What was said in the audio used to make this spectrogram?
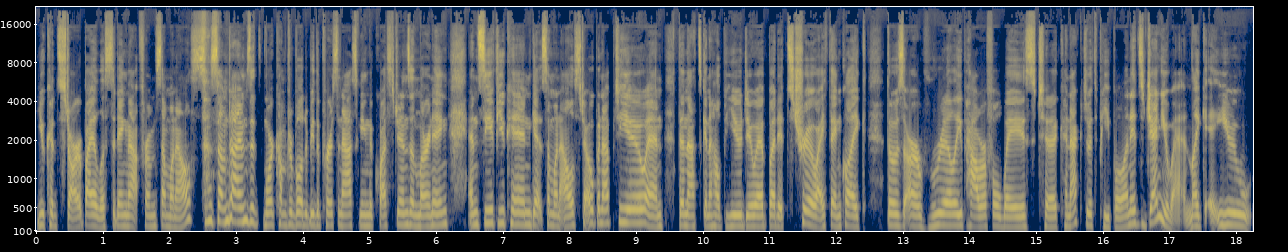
you could start by eliciting that from someone else. sometimes it's more comfortable to be the person asking the questions and learning and see if you can get someone else to open up to you. And then that's going to help you do it. But it's true. I think like those are really powerful ways to connect connect with people and it's genuine. Like eh, you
